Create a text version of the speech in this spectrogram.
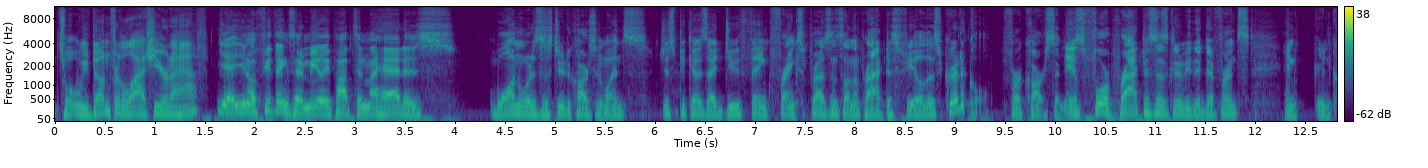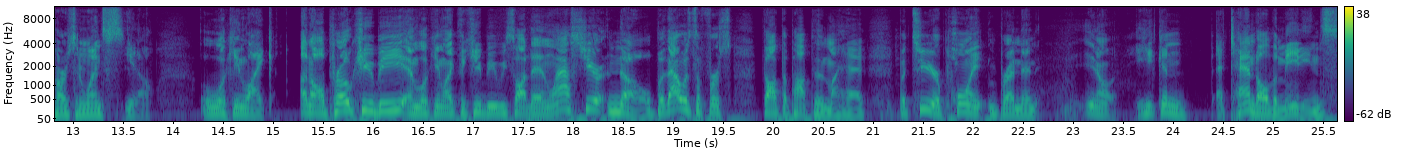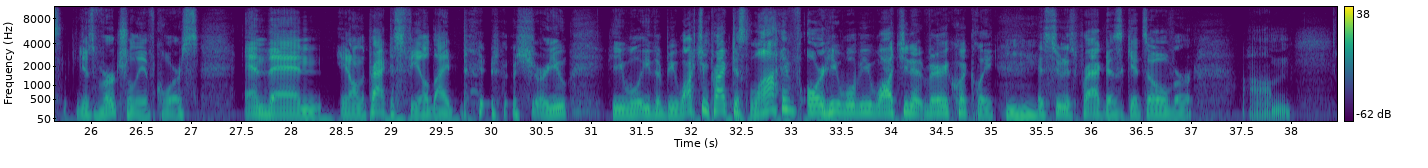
it's what we've done for the last year and a half. Yeah, you know, a few things that immediately popped in my head is one, what does this do to Carson Wentz? Just because I do think Frank's presence on the practice field is critical for Carson. Is four practices going to be the difference in, in Carson Wentz, you know, looking like an all pro QB and looking like the QB we saw it in last year? No, but that was the first thought that popped in my head. But to your point, Brendan, you know, he can attend all the meetings, just virtually, of course. And then, you know, on the practice field, I assure you, he will either be watching practice live or he will be watching it very quickly mm-hmm. as soon as practice gets over. Um,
